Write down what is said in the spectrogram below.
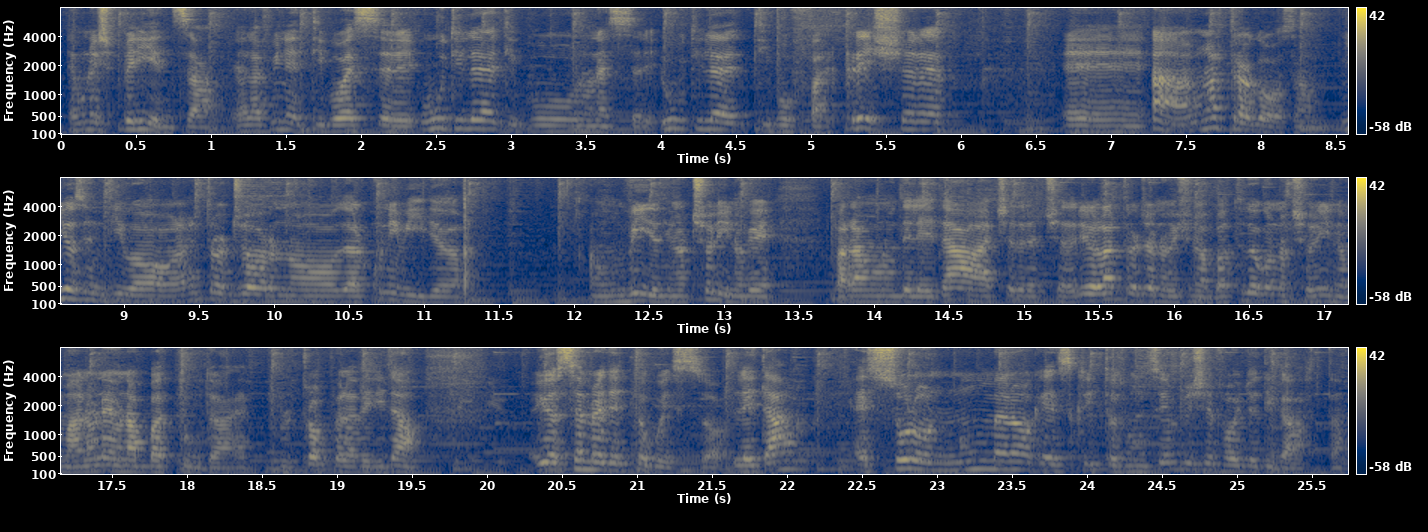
È un'esperienza e alla fine ti può essere utile, ti può non essere utile, ti può far crescere. Eh, ah, un'altra cosa, io sentivo l'altro giorno da alcuni video un video di Nocciolino che parlavano delle età, eccetera, eccetera. Io l'altro giorno vicino una battuta con Nocciolino, ma non è una battuta, è purtroppo è la verità. Io ho sempre detto questo, l'età è solo un numero che è scritto su un semplice foglio di carta.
